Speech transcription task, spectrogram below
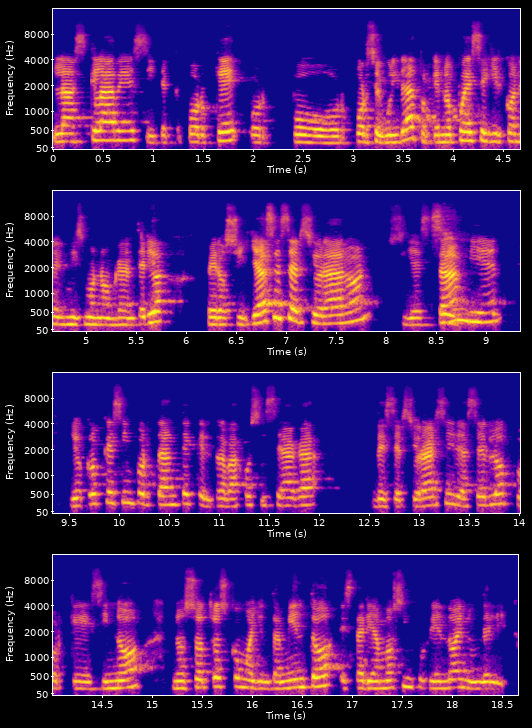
las claves y por qué, por, por, por, seguridad, porque no puedes seguir con el mismo nombre anterior. Pero si ya se cercioraron, si están bien, yo creo que es importante que el trabajo sí se haga de cerciorarse y de hacerlo, porque si no, nosotros como ayuntamiento estaríamos incurriendo en un delito.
